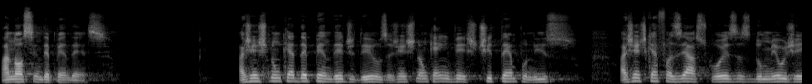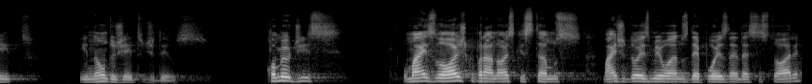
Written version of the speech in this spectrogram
a nossa independência. A gente não quer depender de Deus, a gente não quer investir tempo nisso. A gente quer fazer as coisas do meu jeito e não do jeito de Deus. Como eu disse, o mais lógico para nós que estamos mais de dois mil anos depois dessa história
